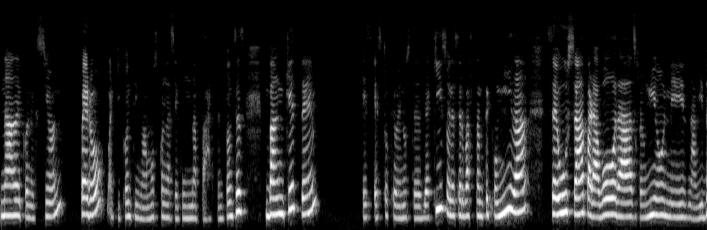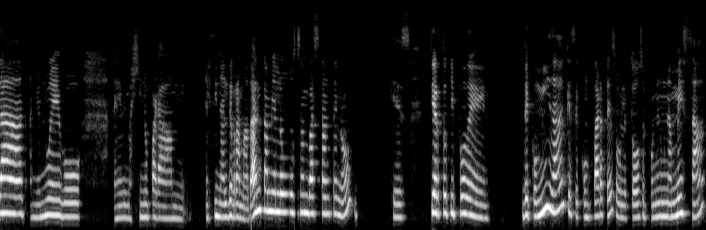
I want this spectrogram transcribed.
nada de conexión, pero aquí continuamos con la segunda parte. Entonces, banquete es esto que ven ustedes de aquí. Suele ser bastante comida. Se usa para bodas, reuniones, Navidad, Año Nuevo. Eh, me imagino para mm, el final de Ramadán también lo usan bastante, ¿no? Que es cierto tipo de, comida que se comparte, sobre todo se pone en una mesa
